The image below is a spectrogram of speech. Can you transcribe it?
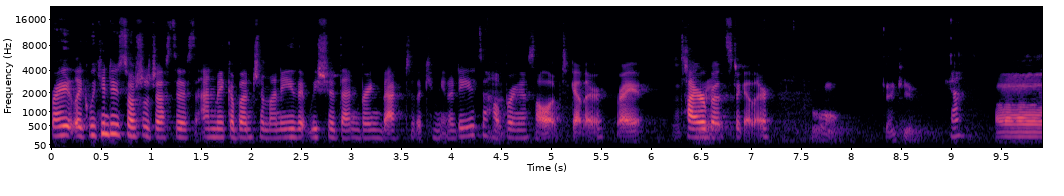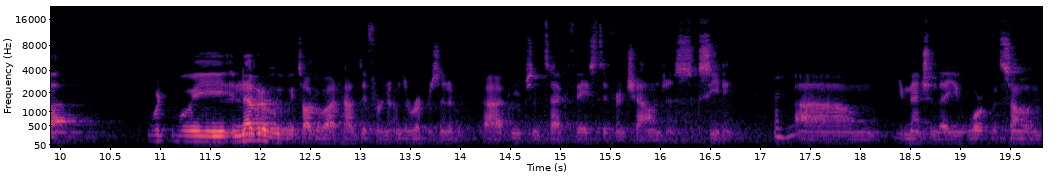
Right? Like we can do social justice and make a bunch of money that we should then bring back to the community to help yeah. bring us all up together, right? That's Tie our boats together. Cool. Thank you. Yeah. Uh, we inevitably we talk about how different underrepresented uh, groups in tech face different challenges succeeding. Mm-hmm. Um, you mentioned that you work with some of them.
